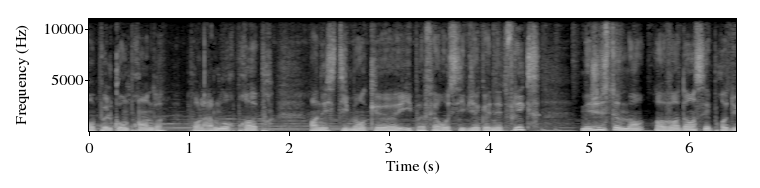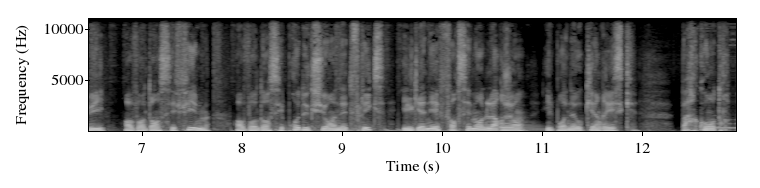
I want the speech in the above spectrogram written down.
on peut le comprendre, pour l'amour propre, en estimant qu'il peut faire aussi bien que Netflix, mais justement, en vendant ses produits, en vendant ses films, en vendant ses productions à Netflix, il gagnait forcément de l'argent, il prenait aucun risque. Par contre,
